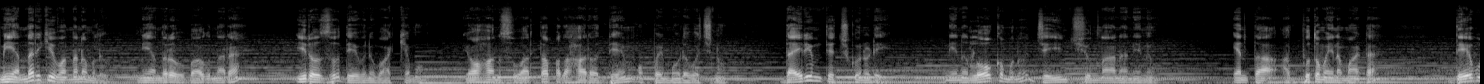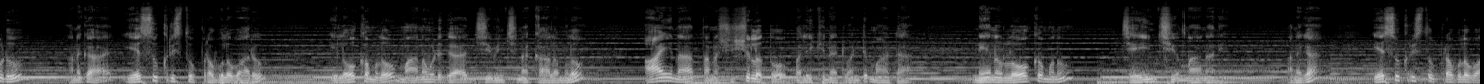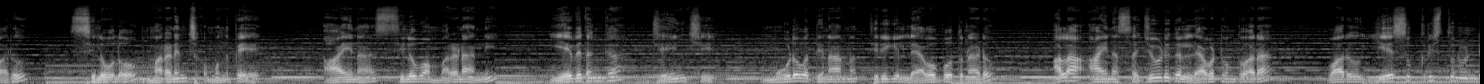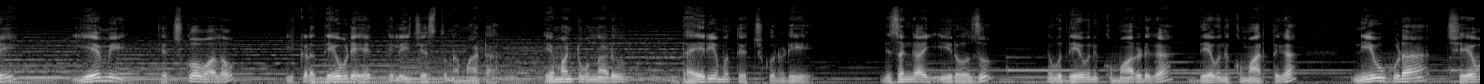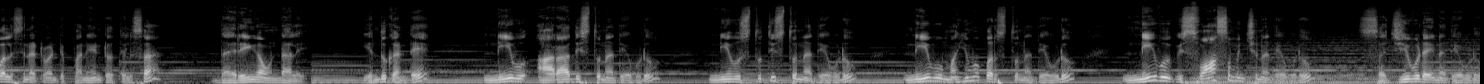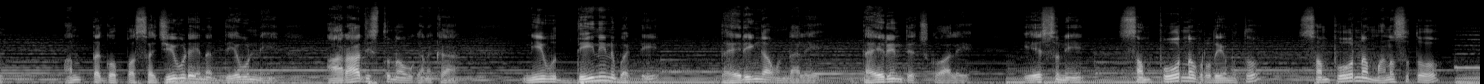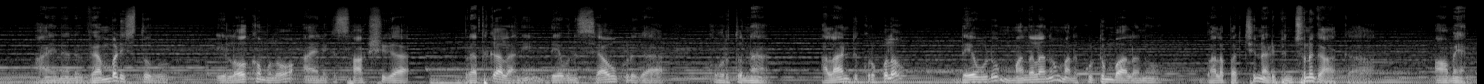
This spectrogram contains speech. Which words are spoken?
మీ అందరికీ వందనములు. మీ అందరూ బాగున్నారా? ఈరోజు దేవుని వాక్యము. యోహాను సువార్త పదహారో అధ్యాయం ముప్పై మూడో వచనం. ధైర్యం తెచ్చుకొనుడి. నేను లోకమును జయించున్నానెను ఎంత అద్భుతమైన మాట. దేవుడు అనగా యేసుక్రీస్తు ప్రభుల వారు ఈ లోకములో మానవుడిగా జీవించిన కాలంలో ఆయన తన శిష్యులతో పలికినటువంటి మాట. నేను లోకమును జయించి ఉన్నానని. అనగా యేసుక్రీస్తు ప్రభుల వారు సిలువలో మరణించక మునిపే ఆయన సిలువ మరణాన్ని ఏ విధంగా జయించి మూడవ దినాన్న తిరిగి లేవబోతున్నాడో అలా ఆయన సజీవుడిగా లేవటం ద్వారా వారు యేసుక్రీస్తు నుండి ఏమి తెచ్చుకోవాలో ఇక్కడ దేవుడే తెలియచేస్తున్న మాట. ఏమంటూ ఉన్నాడు? ధైర్యము తెచ్చుకొనుడి. నిజంగా ఈరోజు నువ్వు దేవుని కుమారుడిగా దేవుని కుమార్తెగా నీవు కూడా చేయవలసినటువంటి పనేంటో తెలుసా? ధైర్యంగా ఉండాలి. ఎందుకంటే నీవు ఆరాధిస్తున్న దేవుడు నీవు స్తుతిస్తున్న దేవుడు నీవు మహిమపరుస్తున్న దేవుడు నీవు విశ్వాసముంచిన దేవుడు సజీవుడైన దేవుడు. అంత గొప్ప సజీవుడైన దేవుణ్ణి ఆరాధిస్తున్నావు గనక నీవు దీనిని బట్టి ధైర్యంగా ఉండాలి ధైర్యం తెచ్చుకోవాలి. యేసుని సంపూర్ణ హృదయంతో సంపూర్ణ మనసుతో ఆయనను వెంబడిస్తూ ఈ లోకములో ఆయనకి సాక్షిగా బ్రతకాలని దేవుని సేవకుడిగా కోరుతున్నా. అలాంటి కృపలో దేవుడు మనలను మన కుటుంబాలను బలపరిచి నడిపించునుగాక. ఆమెన్.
